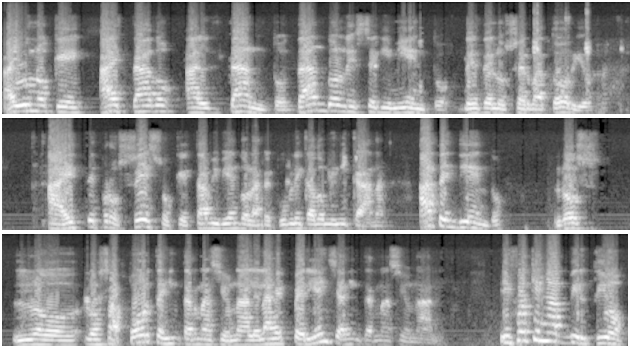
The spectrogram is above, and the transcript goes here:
hay uno que ha estado al tanto, dándole seguimiento desde el observatorio a este proceso que está viviendo la República Dominicana, atendiendo los, los, aportes internacionales, las experiencias internacionales. Y fue quien advirtió,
